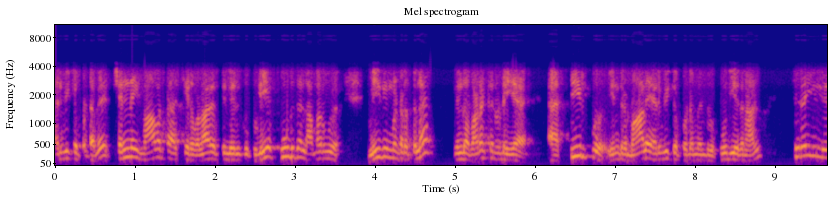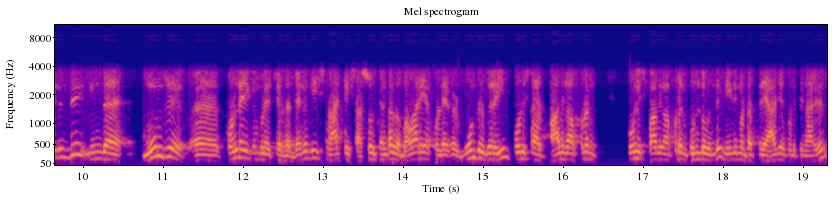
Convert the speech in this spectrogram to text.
அறிவிக்கப்பட்டது. சென்னை மாவட்ட ஆட்சியர் வளாகத்தில் இருக்கக்கூடிய கூடுதல் அமர்வு நீதிமன்றத்துல இந்த வழக்கினுடைய தீர்ப்பு இன்று மாலை அறிவிக்கப்படும் என்று கூறியதனால் சிறையில் இருந்து இந்த மூன்று கொள்ளை கும்பலைச் சேர்ந்த ஜெகதீஷ் ராகேஷ் அசோக் என்ற அந்த பவாரியா கொள்ளையர்கள் மூன்று பேரையும் போலீசார் பாதுகாப்புடன் போலீஸ் பாதுகாப்புடன் கொண்டு வந்து நீதிமன்றத்தில் ஆஜர்படுத்தினார்கள்.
